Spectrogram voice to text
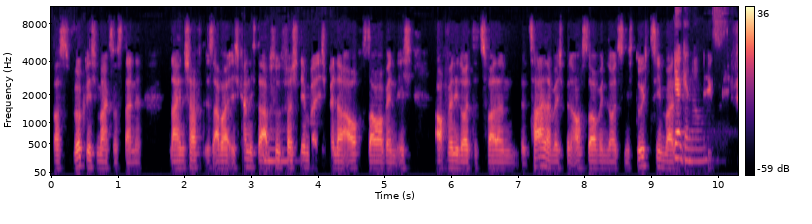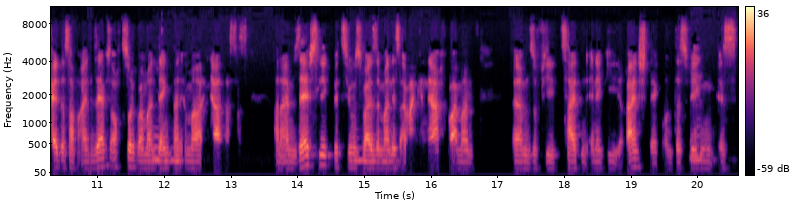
was wirklich magst, was deine Leidenschaft ist. Aber ich kann dich da absolut mhm. verstehen, weil ich bin da auch sauer, wenn ich, auch wenn die Leute zwar dann bezahlen, aber ich bin auch sauer, wenn die Leute es nicht durchziehen, weil ja, genau. fällt das auf einen selbst auch zurück, weil man mhm. denkt dann immer, ja, dass das an einem selbst liegt, beziehungsweise mhm. man ist einfach genervt, weil man ähm, so viel Zeit und Energie reinsteckt. Und deswegen ist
